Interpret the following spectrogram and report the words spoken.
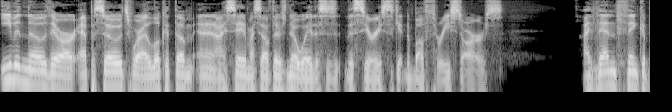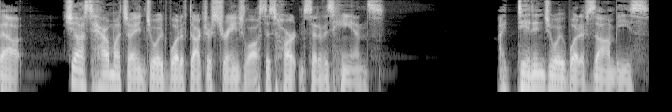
even though there are episodes where I look at them and I say to myself, "There's no way this is this series is getting above three stars," I then think about just how much I enjoyed What If Doctor Strange lost his heart instead of his hands. I did enjoy What If Zombies,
